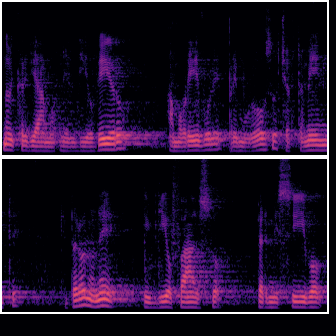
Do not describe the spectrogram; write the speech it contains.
Noi crediamo nel Dio vero, amorevole, premuroso, certamente, che però non è il Dio falso, permissivo,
